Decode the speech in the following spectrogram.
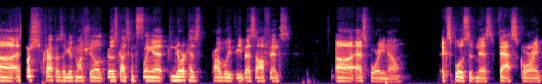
uh as much crap as i give montreal those guys can sling it new york has probably the best offense uh, as for you know explosiveness, fast scoring.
